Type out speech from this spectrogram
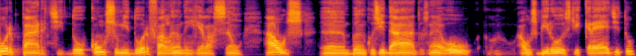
por parte do consumidor, falando em relação aos uh, bancos de dados, né, ou aos birôs de crédito,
